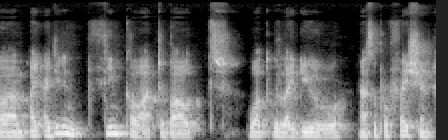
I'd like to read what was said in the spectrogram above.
um, I, I, didn't think a lot about what will I do as a profession.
